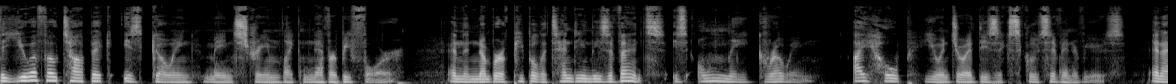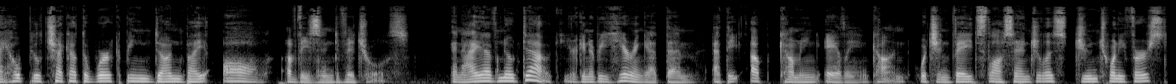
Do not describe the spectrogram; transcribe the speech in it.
The UFO topic is going mainstream like never before, and the number of people attending these events is only growing. I hope you enjoyed these exclusive interviews, and I hope you'll check out the work being done by all of these individuals. And I have no doubt you're going to be hearing at them at the upcoming AlienCon, which invades Los Angeles June 21st,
